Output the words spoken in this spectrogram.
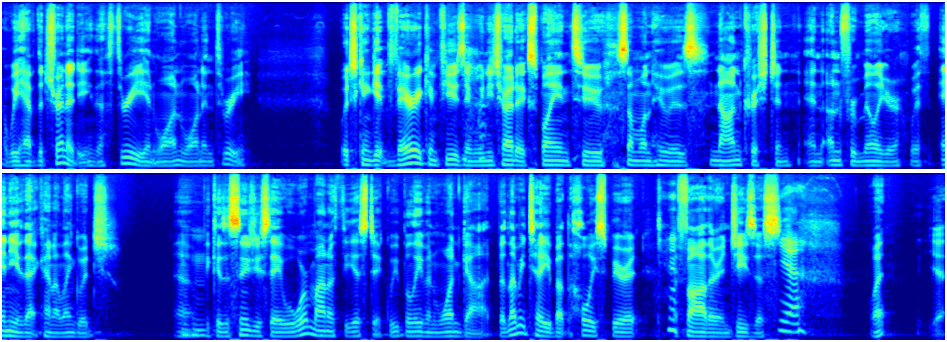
Now we have the Trinity, the three in one, one in three, which can get very confusing when you try to explain to someone who is non Christian and unfamiliar with any of that kind of language. Uh, Mhm. Because as soon as you say, well, we're monotheistic, we believe in one God. But let me tell you about the Holy Spirit, the Father, and Jesus. Yeah. What? Yeah.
